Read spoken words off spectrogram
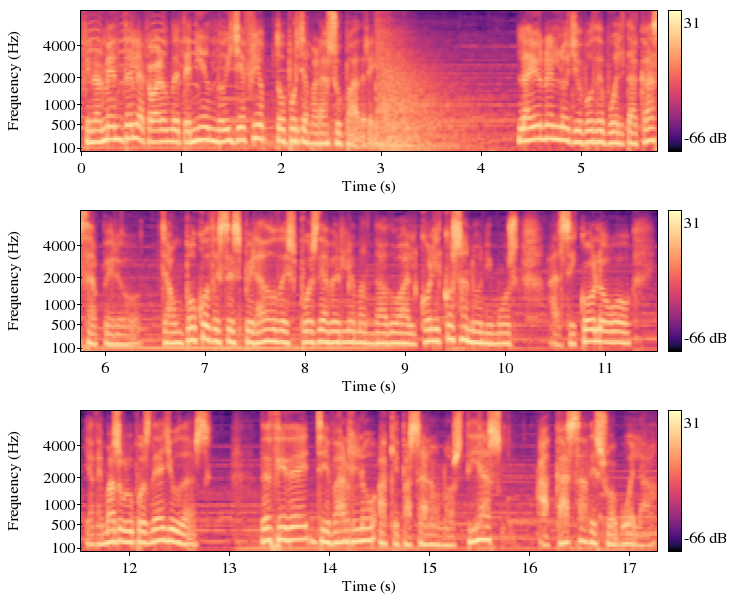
Finalmente le acabaron deteniendo y Jeffrey optó por llamar a su padre. Lionel lo llevó de vuelta a casa, pero ya un poco desesperado después de haberle mandado a Alcohólicos Anónimos, al psicólogo y además grupos de ayudas, decide llevarlo a que pasara unos días a casa de su abuela,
